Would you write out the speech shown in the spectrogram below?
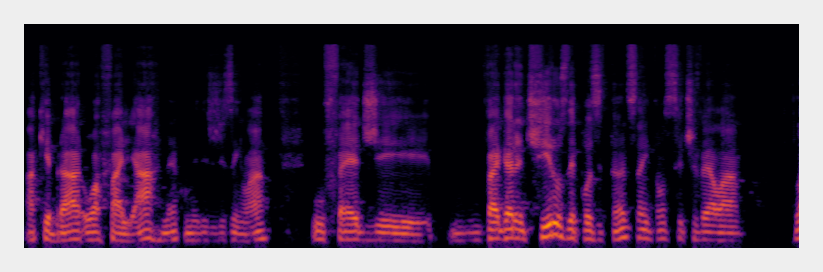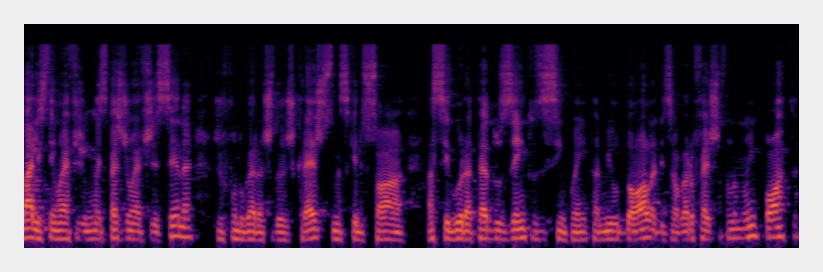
a quebrar ou a falhar, né, como eles dizem lá, o Fed vai garantir os depositantes, né? Então, se tiver lá, lá eles têm uma espécie de um FGC, né, de fundo garantidor de créditos, mas que ele só assegura até 250 mil dólares. Agora o Fed está falando, não importa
